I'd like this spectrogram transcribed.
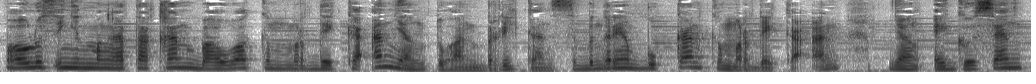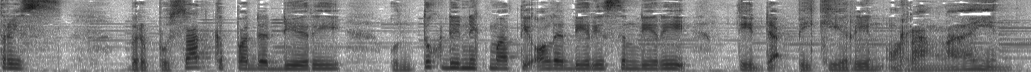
Paulus ingin mengatakan bahwa kemerdekaan yang Tuhan berikan sebenarnya bukan kemerdekaan yang egosentris, berpusat kepada diri untuk dinikmati oleh diri sendiri, tidak pikirin orang lain.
